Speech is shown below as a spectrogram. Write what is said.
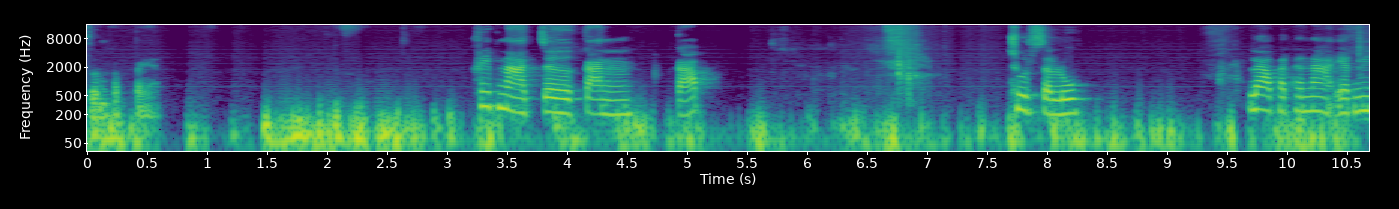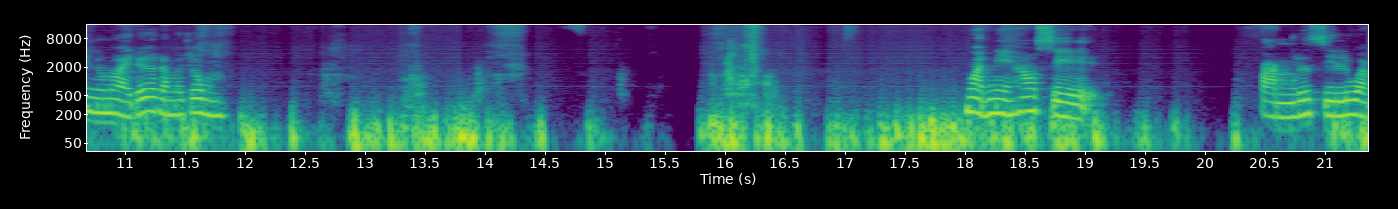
ศูนย์กับแปดคลิปหน้าเจอกันกับ ชุดสรุปลาวพัฒนาแอดมินนูหน่อยเด้อท่านผู้ชม วันนี้เฮาสิปังหรือสีล่วง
